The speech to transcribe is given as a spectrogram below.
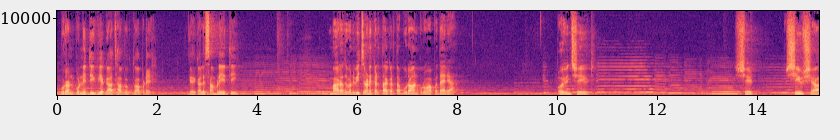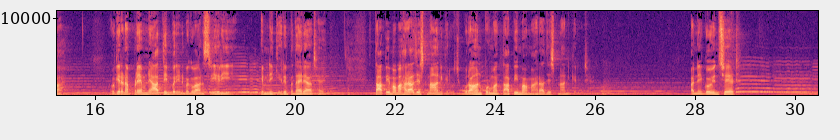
બુરાનપુરની દિવ્ય ગાથા ભક્તો આપણે ગઈકાલે સાંભળી હતી. મહારાજ વન કરતા કરતા બુરાનપુરમાં પધાર્યા. ગોવિંદ શેઠ શેઠ શિવ વગેરેના પ્રેમને આધીન બનીને ભગવાન શ્રી હરિ એમને ઘેરે પધાર્યા છે. તાપીમાં મહારાજે સ્નાન કર્યું છે. બુરાનપુરમાં તાપીમાં મહારાજે સ્નાન કર્યું છે. અને ગોવિંદ શેઠ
